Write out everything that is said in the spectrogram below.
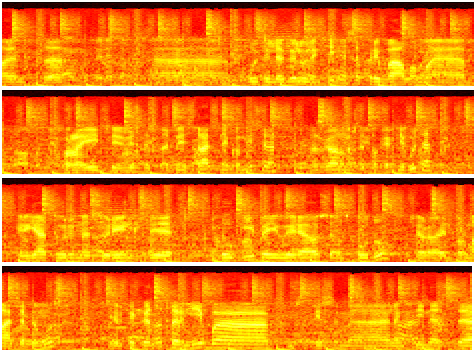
norint e, būti legalių lenktynėse, privaloma praeiti visą administracinę komisiją. Mes gauname štai tokią knygutę ir ją turime surinkti daugybę įvairiausių ant spaudų. Čia yra informacija apie mus. Ir kiekviena tarnyba, sakysime, lenktynėse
